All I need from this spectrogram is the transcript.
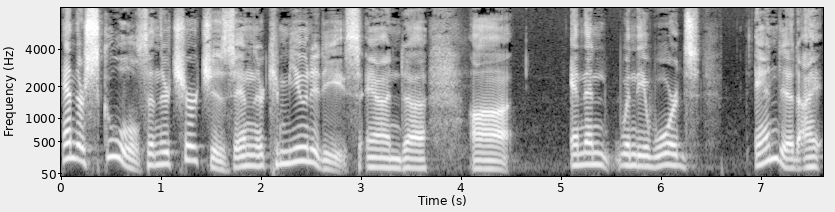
and their schools and their churches and their communities. And, uh, uh, and then when the awards ended, I,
